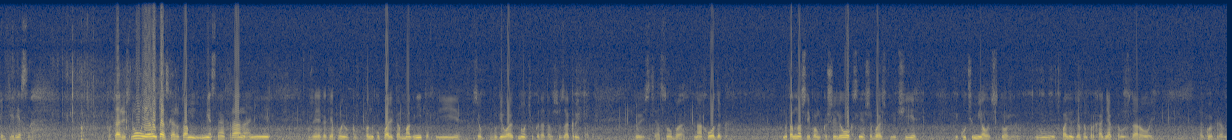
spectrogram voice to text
интересно. Повторюсь. Ну, я вам так скажу, там местная охрана, они уже, как я понял, понакупали там магнитов и все выбивают ночью, когда там все закрыто. То есть особо находок. Мы там нашли, по-моему, кошелек, если не ошибаюсь, ключи и кучу мелочи тоже. Ну, понятно, дело, там проходняк, что здоровый такой прям.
